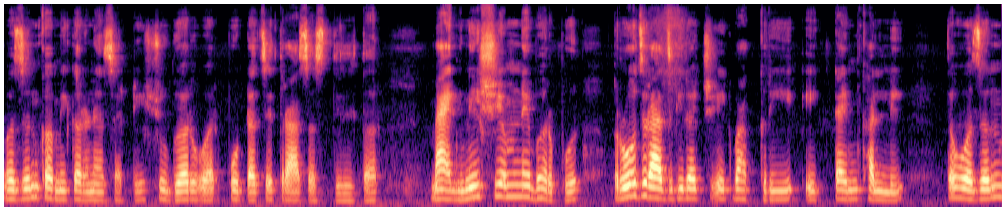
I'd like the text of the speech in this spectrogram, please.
वजन कमी करण्यासाठी शुगरवर पोटाचे त्रास असतील तर मॅग्नेशियमने भरपूर रोज राजगिराची एक भाकरी एक टाईम खाल्ली तर वजन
